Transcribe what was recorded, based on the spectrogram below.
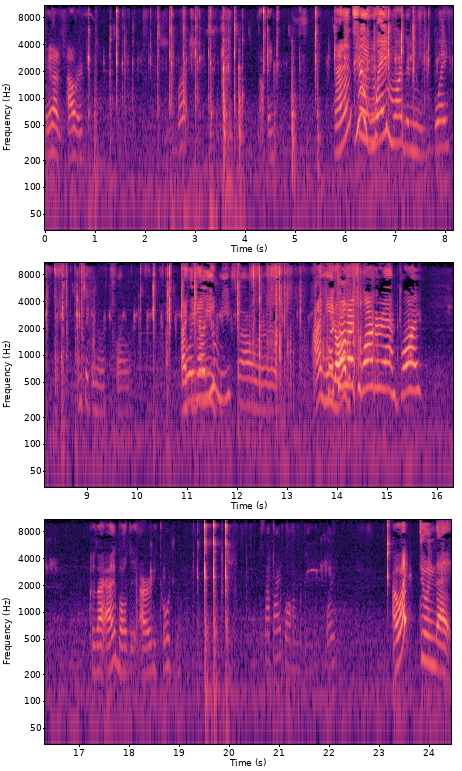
Made out of powder. What? Nothing. And You're way more than me, boy. I'm taking the flour. I oh, wait, think no, I you need flour. I Put need so all much water in, boy. because I eyeballed it. I already told you. Stop eyeballing me, boy. I like doing that.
